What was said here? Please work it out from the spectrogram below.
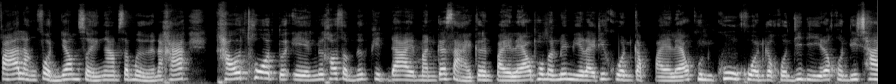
ฟ้าหลังฝนย่อมสวยงามเสมอนะคะ เขาโทษตัวเองหรือเขาสำนึกผิดได้ มันก็สายเกินไปแล้ว เพราะมันไม่มีอะไรที่ควรกลับไปแล้ว คุณคู่ควรกับคนที่ดีและคนที่ใช่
